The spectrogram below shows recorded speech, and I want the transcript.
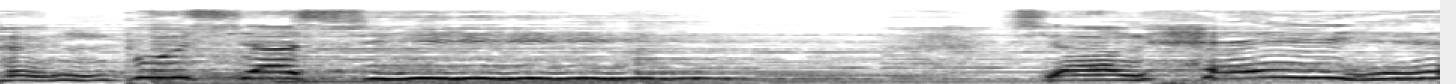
狠不下心向黑夜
